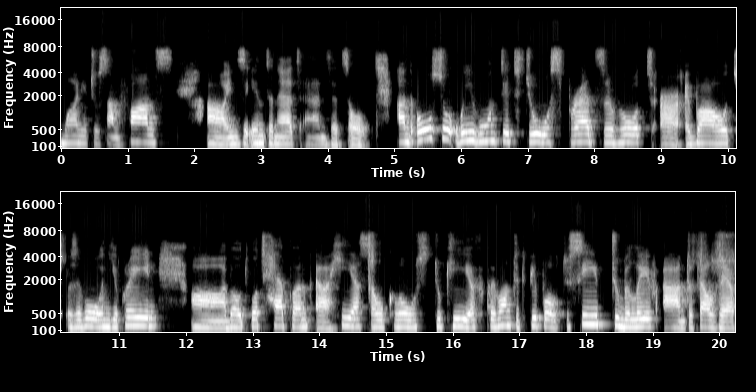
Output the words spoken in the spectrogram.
money to some funds uh, in the internet, and that's all. And also, we wanted to spread the word uh, about the war in Ukraine, uh, about what happened uh, here so close to Kiev. We wanted people to see, to believe, and to tell their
